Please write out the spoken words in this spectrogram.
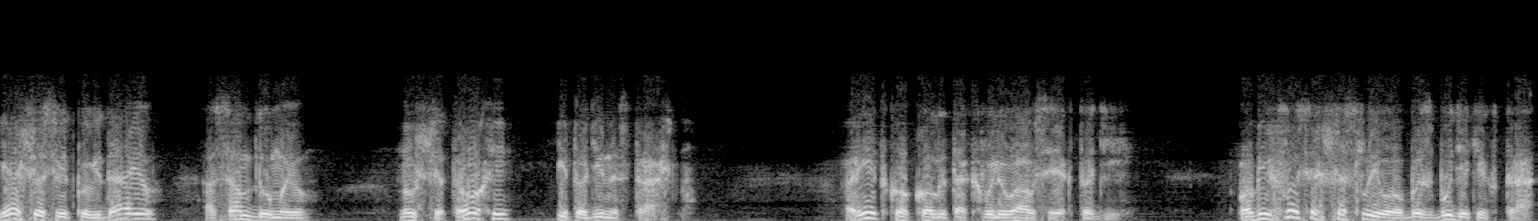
я щось відповідаю, а сам думаю, ну ще трохи, і тоді не страшно. Рідко, коли так хвилювався, як тоді. Обійшлося щасливо, без будь-яких втрат.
